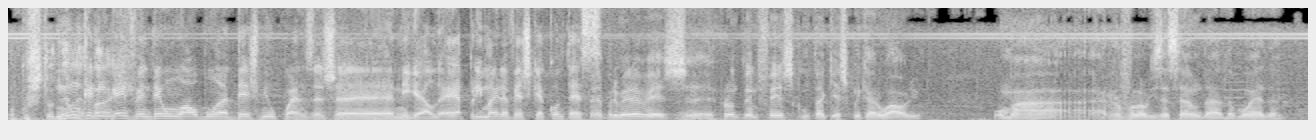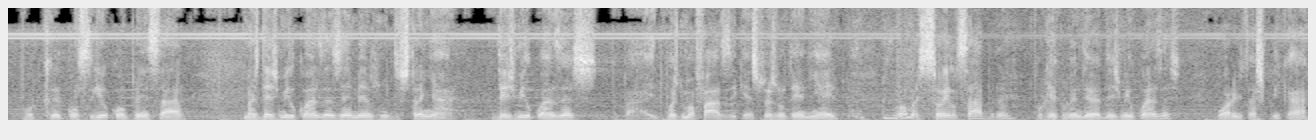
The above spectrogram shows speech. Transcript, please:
o custo Nunca é ninguém vendeu um álbum a 10 mil kwanzas, uh, Miguel. É a primeira vez que acontece. É a primeira vez. Uhum. Pronto, ele fez, como está aqui a explicar o áudio, uma revalorização da, da moeda, porque conseguiu compensar, mas 10 mil kwanzas é mesmo de estranhar. 10 mil kwanzas, epá, e depois de uma fase que as pessoas não têm dinheiro, bom, mas só ele sabe, né? Porque é que vendeu a 10 mil kwanzas? O áudio está a explicar,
